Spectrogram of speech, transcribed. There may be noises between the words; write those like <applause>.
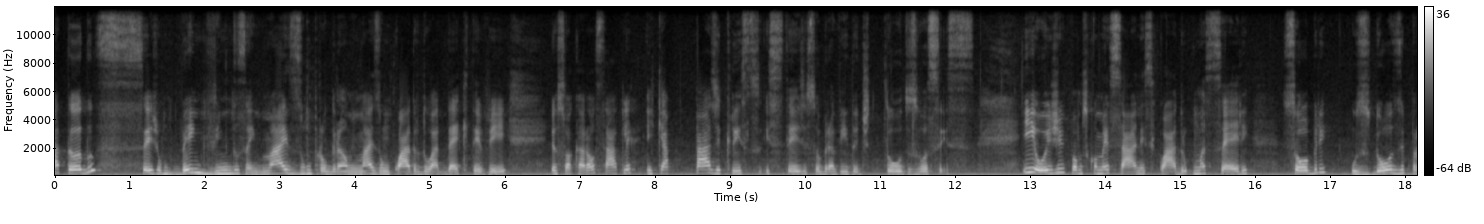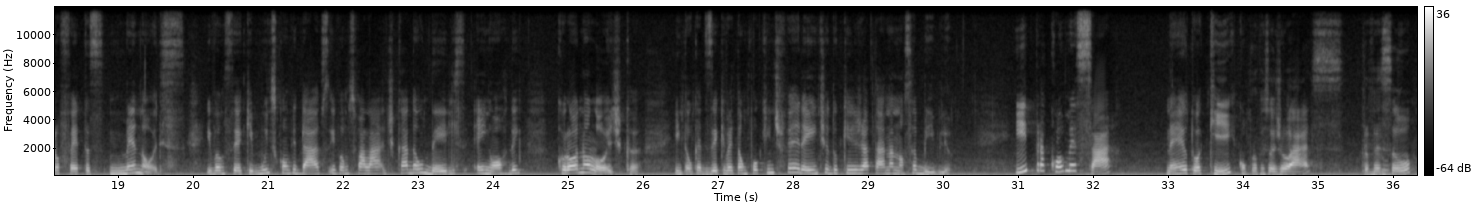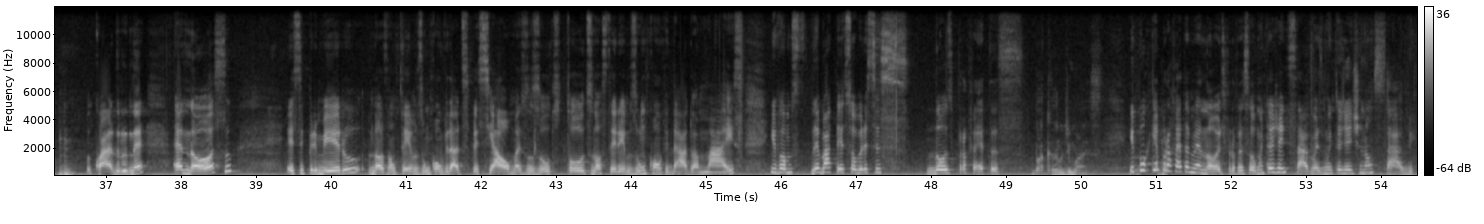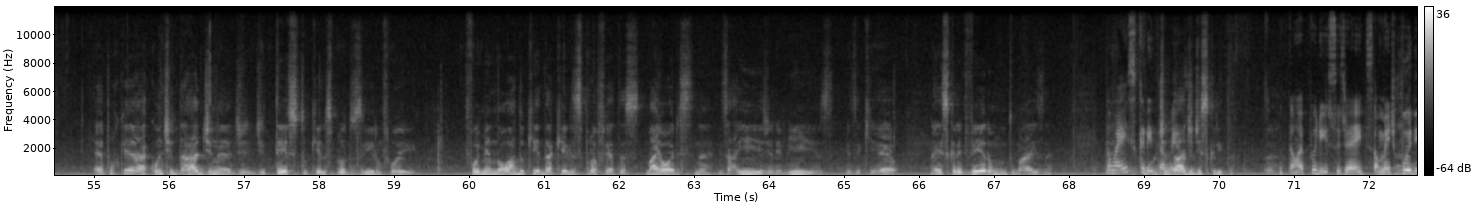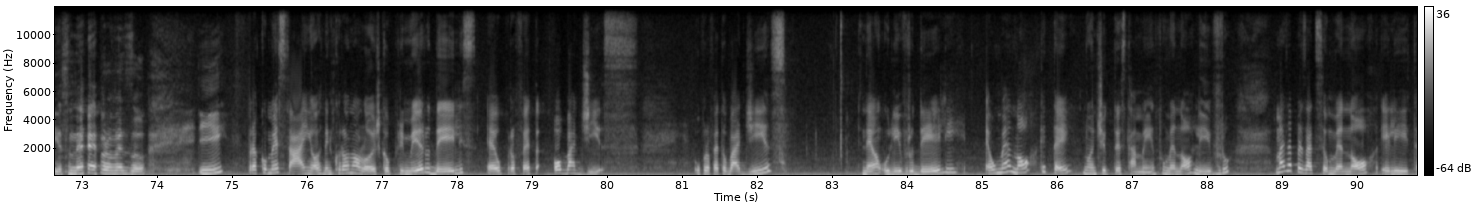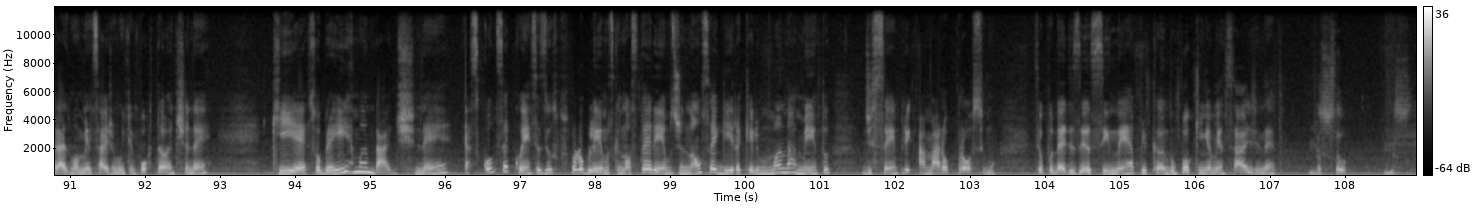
Olá a todos, sejam bem-vindos em mais um programa, em mais um quadro do ADEC TV. Eu sou a Carol Sattler e que a paz de Cristo esteja sobre a vida de todos vocês. E hoje vamos começar nesse quadro uma série sobre os 12 profetas menores. E vamos ter aqui muitos convidados e vamos falar de cada um deles em ordem cronológica. Então quer dizer que vai estar um pouquinho diferente do que já está na nossa Bíblia. E para começar, né, eu estou aqui com o professor Joás, professor, <laughs> o quadro né, é nosso. Esse primeiro nós não temos um convidado especial, mas nos outros todos nós teremos um convidado a mais e vamos debater sobre esses 12 profetas. Bacana demais. E por que profetas menores, professor? Muita gente sabe, mas muita gente não sabe. É porque a quantidade né, de, de texto que eles produziram foi, foi menor do que daqueles profetas maiores, né? Isaías, Jeremias, Ezequiel, né? escreveram muito mais, né? Então é, é escrita quantidade mesmo. de escrita. É. Então é por isso, gente, somente é. por isso, né, <laughs> professor? E para começar, em ordem cronológica, o primeiro deles é o profeta Obadias. O profeta Obadias, né, o livro dele é o menor que tem no Antigo Testamento, o menor livro, mas apesar de ser o menor, ele traz uma mensagem muito importante, né? Que é sobre a irmandade, né? As consequências e os problemas que nós teremos de não seguir aquele mandamento de sempre amar ao próximo. Se eu puder dizer assim, né? Aplicando um pouquinho a mensagem, né, Isso. professor? Isso.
